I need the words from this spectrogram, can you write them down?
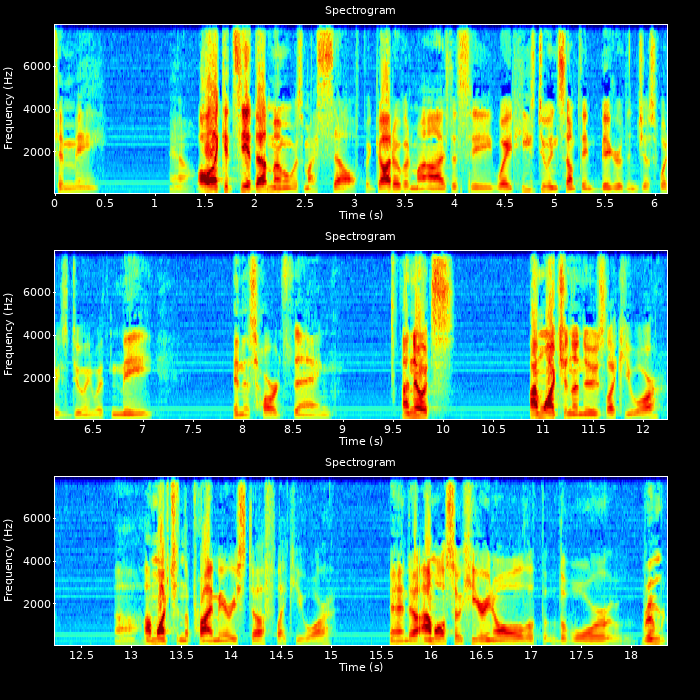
to me. You know, all I could see at that moment was myself, but God opened my eyes to see, wait, he's doing something bigger than just what he's doing with me in this hard thing. I know it's, I'm watching the news like you are. Uh, I'm watching the primary stuff like you are. And uh, I'm also hearing all the, the war, rumor,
